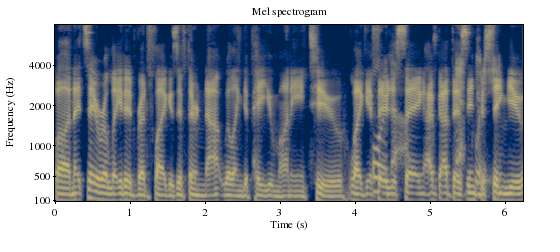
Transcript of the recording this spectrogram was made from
Well, and I'd say a related red flag is if they're not willing to pay you money too. Like if Or they're just saying, I've got this Equity. interesting new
